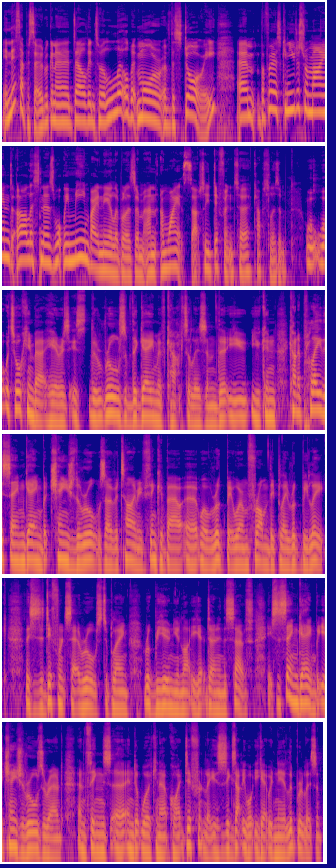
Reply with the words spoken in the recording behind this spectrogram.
In this episode, we're going to delve into a little bit more of the story. Um, but first, can you just remind our listeners what we mean by neoliberalism and, and why it's actually different to capitalism? Well, what we're talking about here is, is the rules of the game of capitalism that you, you can kind of play the same game but change the rules over time. If you think about, uh, well, rugby, where I'm from, they play rugby league. This is a different set of rules to playing rugby union like you get down in the south. It's the same game, but you change the rules around and things uh, end up working out quite differently. This is exactly what you get with neoliberalism.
